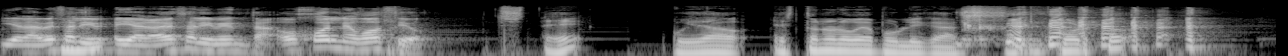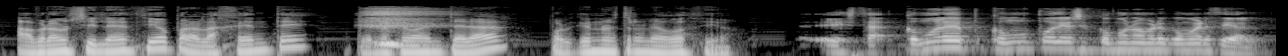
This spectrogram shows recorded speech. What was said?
y a la vez, ali- y a la vez alimenta. Ojo al negocio. Eh, cuidado, esto no lo voy a publicar. Aquí corto. Habrá un silencio para la gente que no se va a enterar porque es nuestro negocio. Está, ¿cómo, le- ¿Cómo podría ser como nombre comercial?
